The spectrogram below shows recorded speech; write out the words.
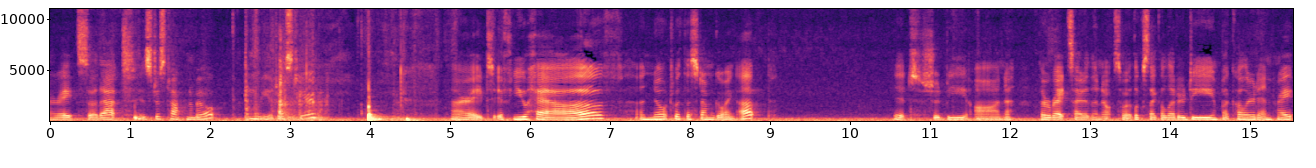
Alright, so that is just talking about, let me adjust here. Alright, if you have a note with the stem going up, it should be on the right side of the note. So it looks like a letter D, but colored in, right?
